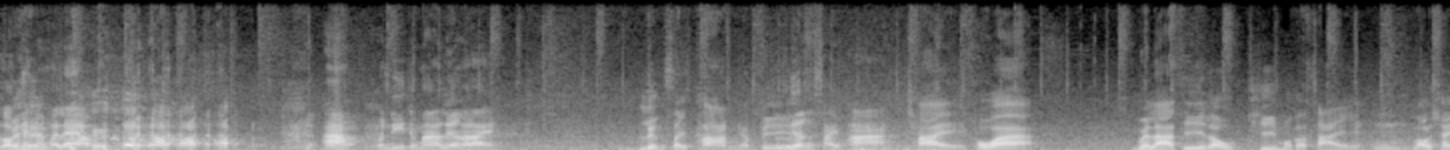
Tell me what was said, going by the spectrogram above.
เราเตรียมกันมาแล้วอะวันนี้จะมาเรื่องอะไร เรื่องสายพานครับพี่เรื่องสายพานใช่ เพราะว่าเวลาที่เราขี่มอเตอร์ไซค์อืมเราใช้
